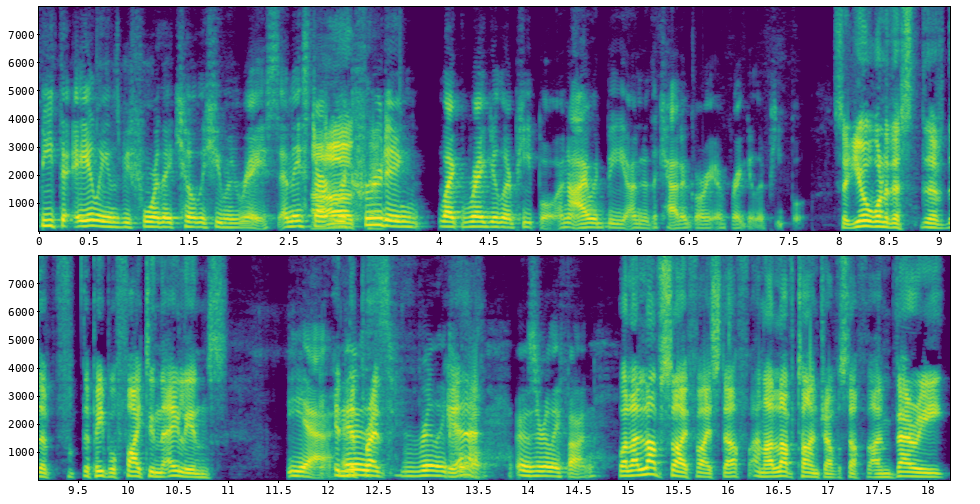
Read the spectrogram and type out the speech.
beat the aliens before they kill the human race. And they start Okay. recruiting like regular people. And I would be under the category of regular people. So you're one of the the the, the people fighting the aliens. Yeah. In it the was really cool. Yeah. It was really fun. Well, I love sci-fi stuff and I love time travel stuff. I'm very,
